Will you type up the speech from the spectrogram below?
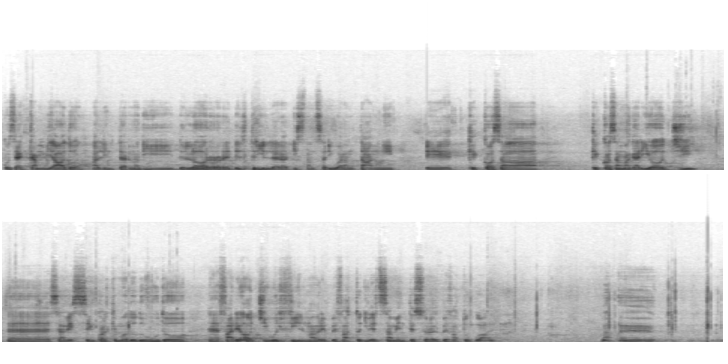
Cos'è cambiato all'interno dell'horror e del thriller a distanza di 40 anni e che cosa, che cosa magari oggi, eh, se avesse in qualche modo dovuto eh, fare oggi quel film, avrebbe fatto diversamente e se l'avrebbe fatto uguale? Ma eh, il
